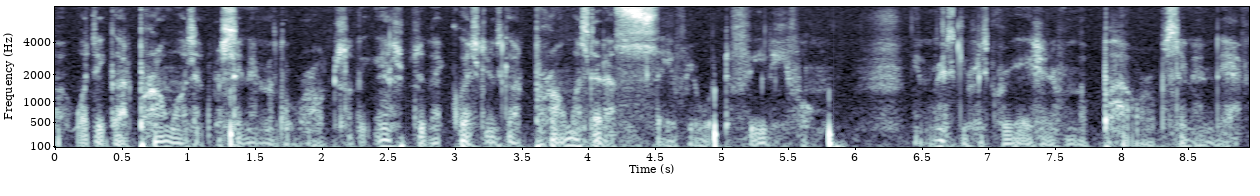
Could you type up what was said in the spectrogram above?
uh, what did God promise at the sin of the world? So the answer to that question is God promised that a Savior would defeat evil and rescue his creation from the power of sin and death.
